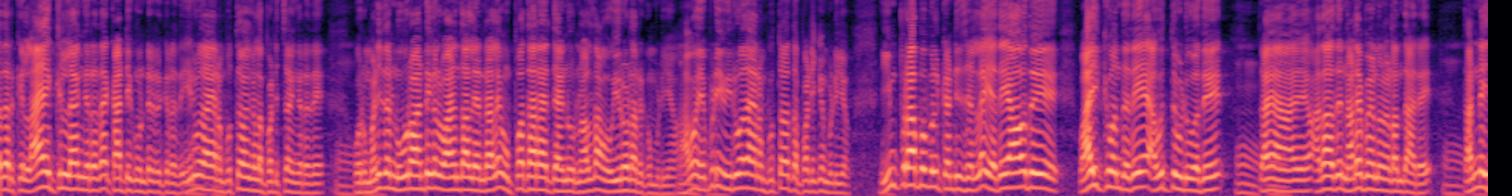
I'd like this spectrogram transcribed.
அதற்கு லாயக்கில்லைங்கிறத காட்டிக் கொண்டு இருக்கிறது இருபதாயிரம் புத்தகங்களை படிச்சாங்கிறது. ஒரு மனிதன் நூறு ஆண்டுகள் வாழ்ந்தால் என்றாலே முப்பத்தாறாயிரத்தி ஐநூறு நாள் தான் உயிரோட இருக்க முடியும். அவன் எப்படி இருபதாயிரம் புத்தகத்தை படிக்க முடியும்? இம்ப்ராபபிள் கண்டிஷன்ல எதையாவது வாய்க்கு வந்ததே அவுத்து விடுவது அதாவது நடைபயணம் நடந்தாரு. தன்னை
